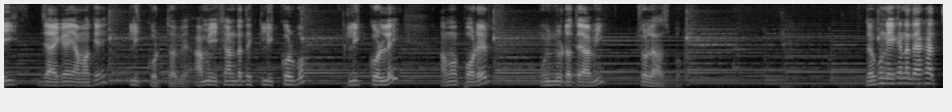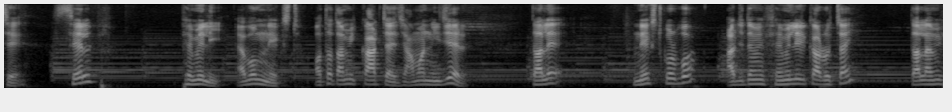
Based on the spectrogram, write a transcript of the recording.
এই জায়গায় আমাকে ক্লিক করতে হবে। আমি এখানটাতে ক্লিক করব। ক্লিক করলেই আমার পরের উইন্ডোটাতে আমি চলে আসব। দেখুন, এখানে দেখাচ্ছে সেলফ ফ্যামিলি এবং নেক্সট অর্থাৎ আমি কার চাইছি আমার নিজের। তাহলে নেক্সট করব। আর যদি আমি ফ্যামিলির কারও চাই, তাহলে আমি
